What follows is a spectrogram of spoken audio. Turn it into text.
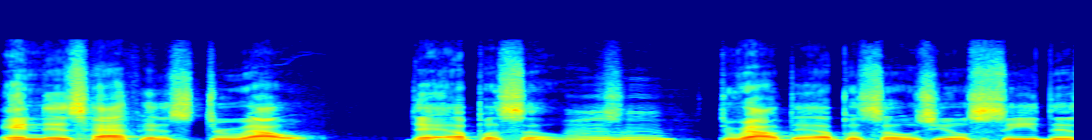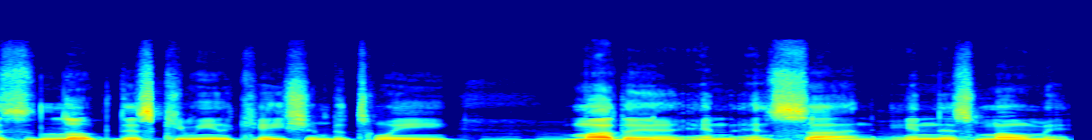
and this happens throughout the episodes Mm-hmm. throughout the episodes, you'll see this look, this communication between mother and, and son in this moment.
